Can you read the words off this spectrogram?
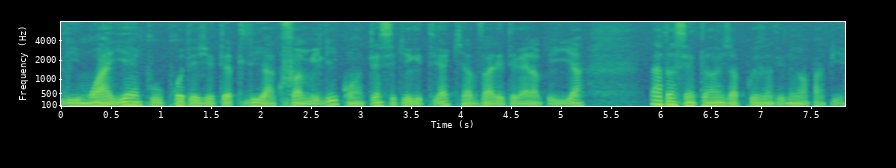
li mwayen pou proteje tet li ak famili konten sekirite an ki ap vale teren an peyi an. Nathan Saint-Ange ap prezante nou an papye.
